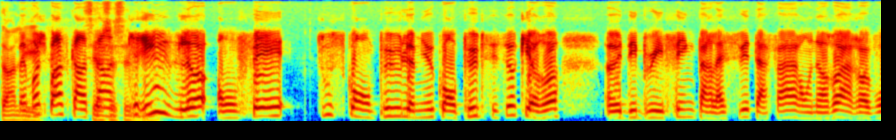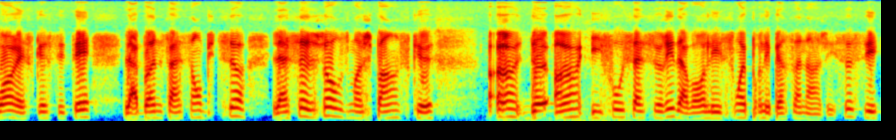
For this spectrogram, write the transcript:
dans Ben, les moi, je pense qu'en temps de CHSLD. crise, là, on fait tout ce qu'on peut, le mieux qu'on peut. Puis c'est sûr qu'il y aura un débriefing par la suite à faire. On aura à revoir est-ce que c'était la bonne façon, puis tout ça. La seule chose, moi, je pense que un, de un, il faut s'assurer d'avoir les soins pour les personnes âgées. Ça, c'est,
